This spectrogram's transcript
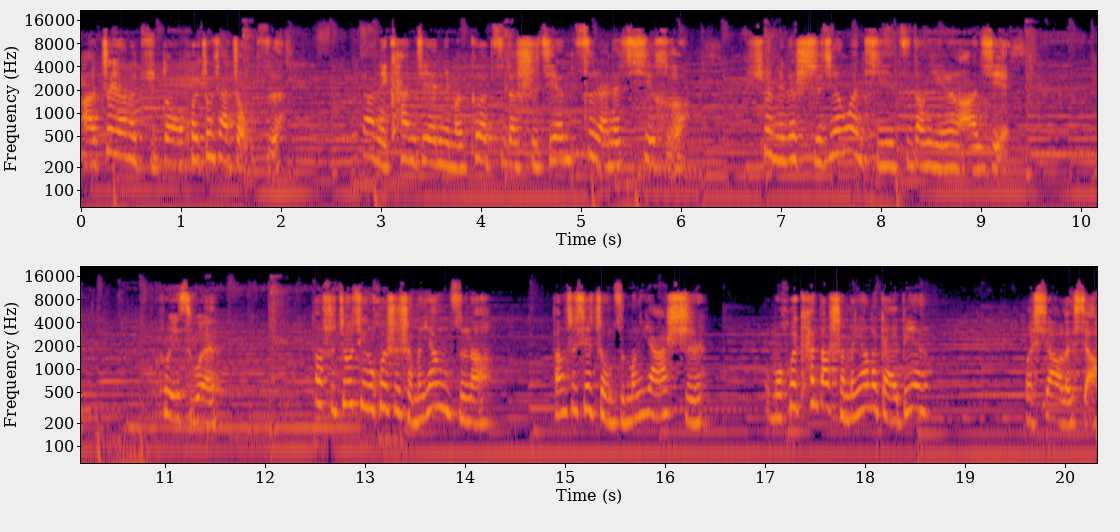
而这样的举动会种下种子，让你看见你们各自的时间自然的契合，睡眠的时间问题自动迎刃而解。Chris 问。到时究竟会是什么样子呢？当这些种子萌芽时，我们会看到什么样的改变？我笑了笑。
